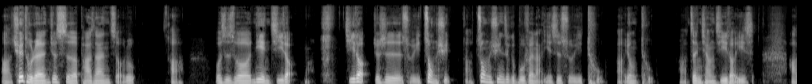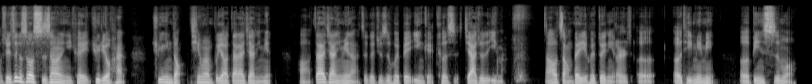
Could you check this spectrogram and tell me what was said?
啊。缺土人就适合爬山走路啊，或是说练肌肉啊。肌肉就是属于重训啊，重训这个部分啊也是属于土啊，用土啊增强肌肉意思。好，所以这个时候食伤你可以去流汗去运动，千万不要待在家里面。啊，待在家里面啊，这个就是会被印给克死，家就是印嘛。然后长辈也会对你耳耳耳提面命、耳鬓厮磨，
